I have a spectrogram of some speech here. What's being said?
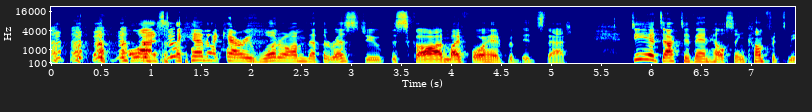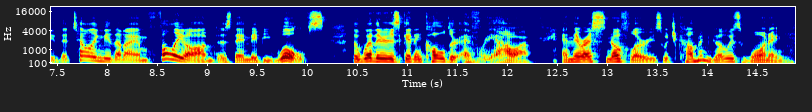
Alas, I cannot carry one arm that the rest do. The scar on my forehead forbids that. Dear Dr. Van Helsing comforts me that telling me that I am fully armed, as there may be wolves. The weather is getting colder every hour, and there are snow flurries which come and go as warning.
